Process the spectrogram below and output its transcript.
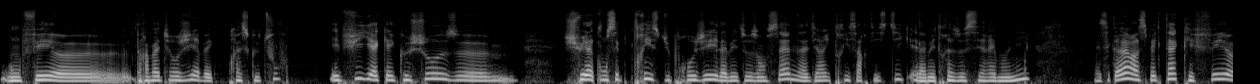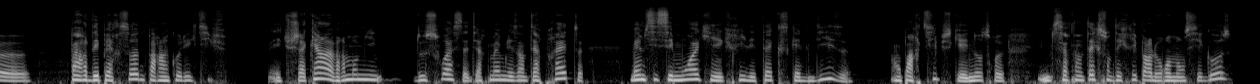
on fait dramaturgie avec presque tout. Et puis il y a quelque chose, je suis la conceptrice du projet et la metteuse en scène, la directrice artistique et la maîtresse de cérémonie. Mais c'est quand même un spectacle qui est fait euh, par des personnes, par un collectif. Et chacun a vraiment mis de soi, c'est-à-dire que même les interprètes, même si c'est moi qui ai écrit les textes qu'elles disent, en partie, puisqu'il y a une autre, une, certains textes sont écrits par le romancier Gauze,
